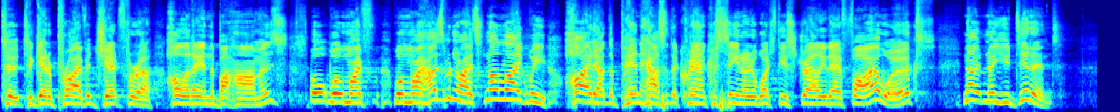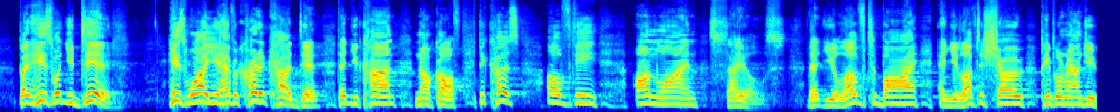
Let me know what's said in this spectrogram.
to, to get a private jet for a holiday in the Bahamas. Or, well, my, well, my husband and I, it's not like we hired out the penthouse at the Crown Casino to watch the Australia Day fireworks. No, no, you didn't. But here's what you did. Here's why you have a credit card debt that you can't knock off because of the online sales that you love to buy and you love to show people around you,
